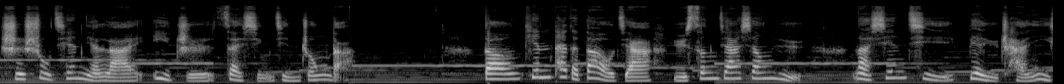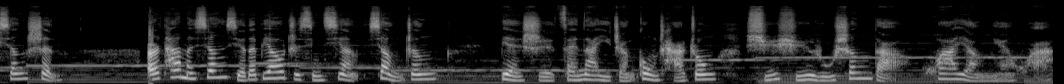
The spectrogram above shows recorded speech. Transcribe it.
是数千年来一直在行进中的。当天台的道家与僧家相遇。那仙气便与禅意相渗，而他们相携的标志性象象征，便是在那一盏贡茶中栩栩如生的花样年华。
